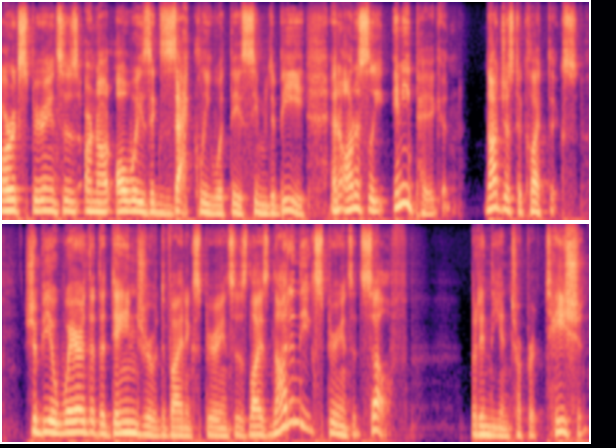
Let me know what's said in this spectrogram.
Our experiences are not always exactly what they seem to be, and honestly, any pagan, not just eclectics, should be aware that the danger of divine experiences lies not in the experience itself, but in the interpretation.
